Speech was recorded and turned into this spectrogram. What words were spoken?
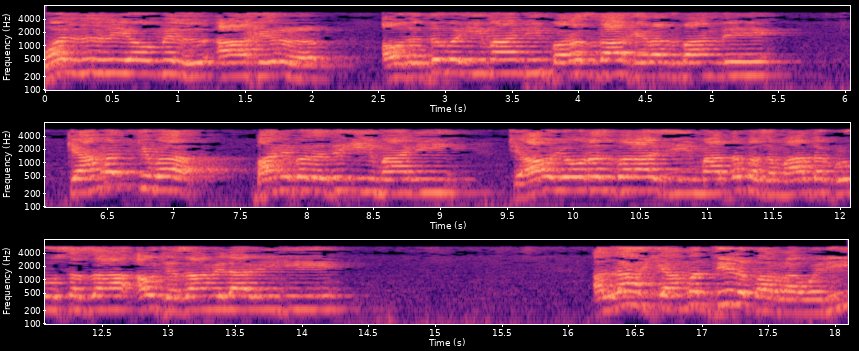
والیوم الاخر او د دو ایمانی پرز د اخرت باندې قیامت کې با باندې بد د ایمانی چاو یو ورځ برازي ما ته به زما د کړو سزا او جزا ملاويږي الله قیامت دې لپاره راولي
